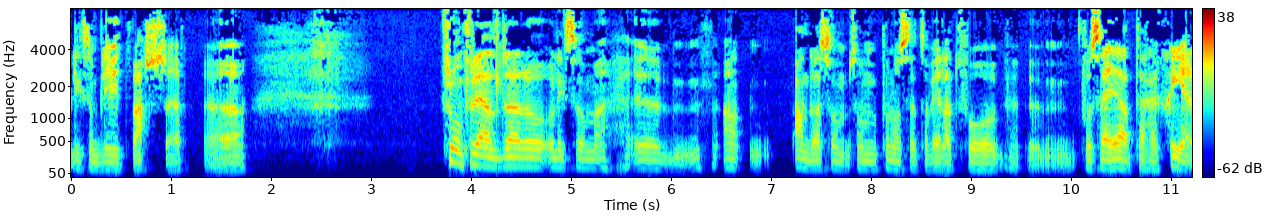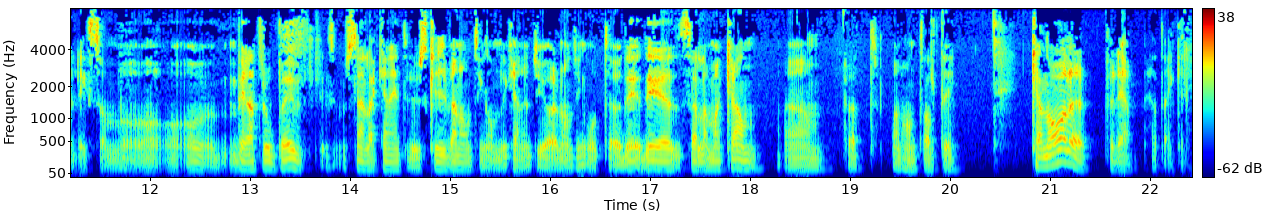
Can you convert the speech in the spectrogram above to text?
liksom blivit varse. eh, från föräldrar och, och liksom andra som, som på något sätt har velat få, eh, få säga att det här sker liksom och, och, och velat ropa ut liksom, snälla kan inte du skriva någonting om det, kan du inte göra någonting åt det och det, det är sällan man kan eh, för att man har inte alltid kanaler för det helt enkelt.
